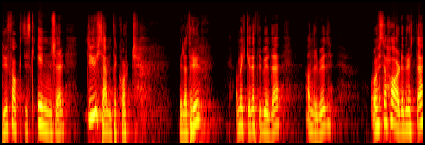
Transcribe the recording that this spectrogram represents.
du faktisk innser du kommer til kort, vil jeg tro. Om ikke dette budet, andre bud. Og så har du brutt det.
